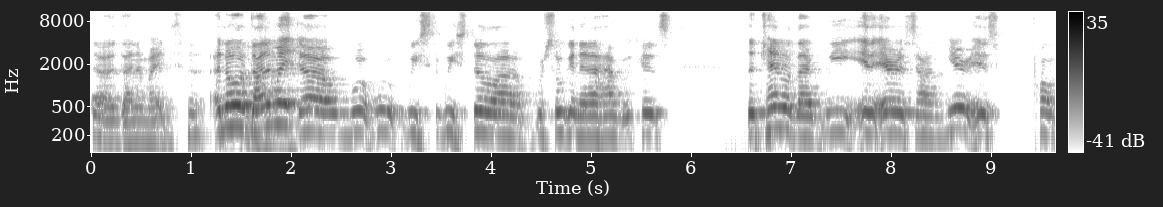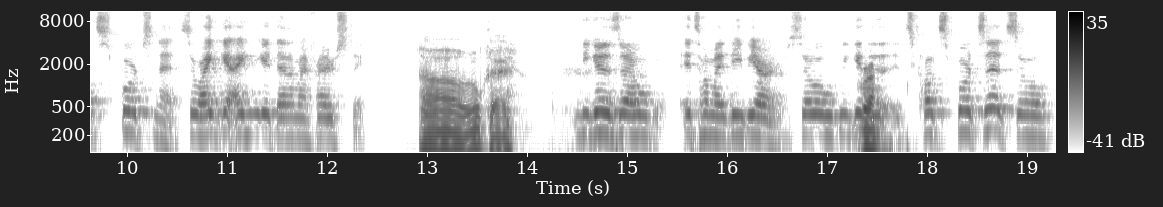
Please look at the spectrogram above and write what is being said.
The Dynamite. I know Dynamite. Uh, we we we, we still uh we're still gonna have because the channel that we it airs on here is called Sportsnet. So I get I can get that on my Fire Stick oh, okay. because uh it's on my DVR. So we get Right. the, it's called Sportsnet. So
